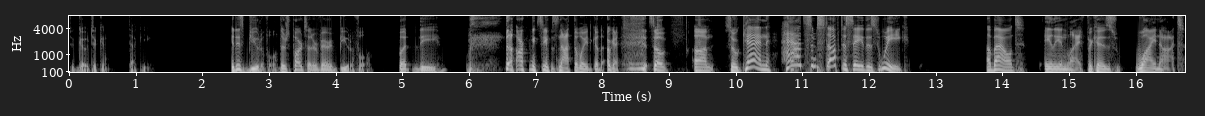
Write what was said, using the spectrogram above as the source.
to go to Kentucky. It is beautiful. There's parts that are very beautiful, but the the Ark Museum is not the way to go. There. Okay, so um, so Ken had some stuff to say this week about alien life because why not?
